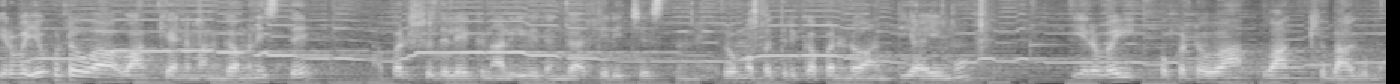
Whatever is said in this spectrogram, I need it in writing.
ఇరవై ఒకటో వాక్యాన్ని మనం గమనిస్తే పరిశుద్ధ లేఖనాలు ఈ విధంగా తెలియచేస్తున్నాయి. రోమపత్రిక పన్నెండవ అధ్యాయము ఇరవై ఒకటవ వాక్య భాగము.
